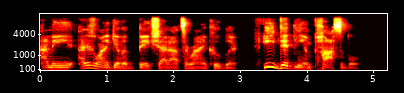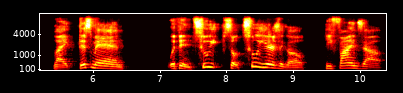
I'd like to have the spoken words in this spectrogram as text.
I mean, I just want to give a big shout out to Ryan Coogler. He did the impossible. Like this man, within two, so two years ago, he finds out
